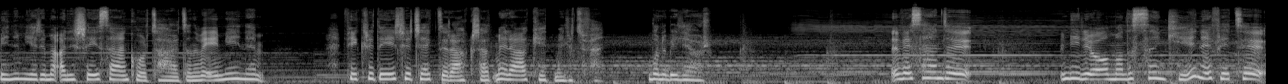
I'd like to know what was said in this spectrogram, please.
Benim yerime Alişe'yi sen kurtardın ve eminim Fikri değişecektir Akşat. Merak etme lütfen. Bunu biliyorum. Ve sen de biliyor olmalısın ki nefreti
